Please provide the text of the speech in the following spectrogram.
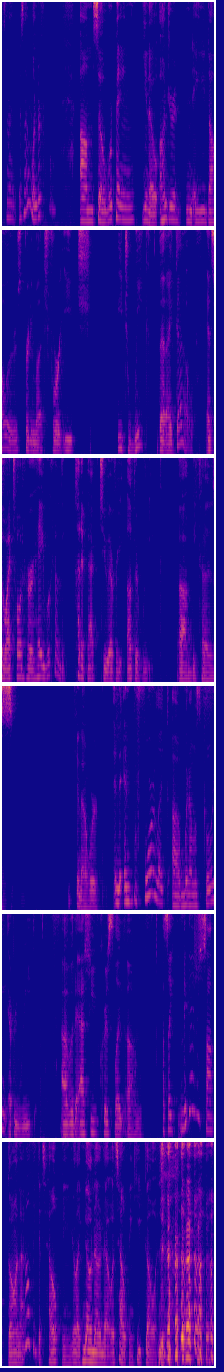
Isn't that isn't that wonderful? Um, so we're paying you know hundred and eighty dollars pretty much for each each week that I go, and so I told her, hey, we're gonna cut it back to every other week, um, because you know we're and and before like um when I was going every week, I would ask you, Chris, like um. I was like, maybe I should stop going. I don't think it's helping. You're like, no, no, no, it's helping. Keep going. I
